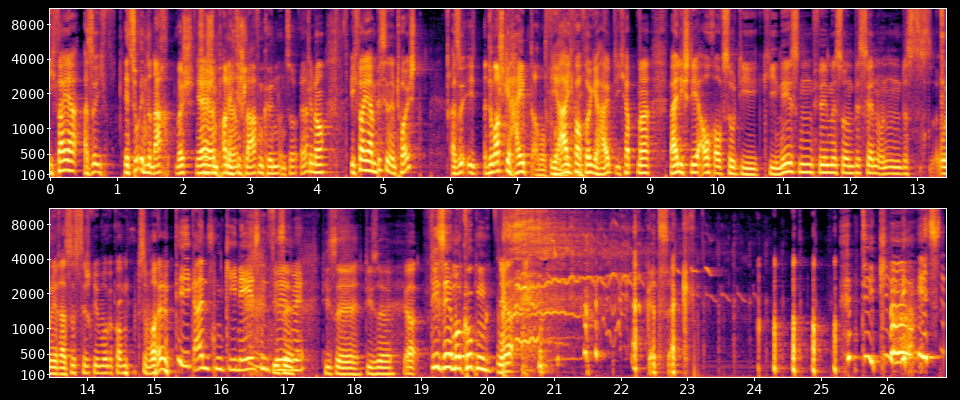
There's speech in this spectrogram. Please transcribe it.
Ich war ja, also ich, Jetzt so in der Nacht, weißt du, Ja, ja, schon ein paar ja. Nächte schlafen können und so. Ja? genau. Ich war ja ein bisschen enttäuscht. Also ich, Du warst gehypt, aber voll ja, ich war voll gehypt. Ich habe mal, weil ich stehe auch auf so die Chinesen-Filme so ein bisschen und das ohne rassistisch rübergekommen zu wollen. Die ganzen Chinesen Diese, diese, diese, ja. die sie immer gucken. Ja. Gott sei Dank. Die Chinesen.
